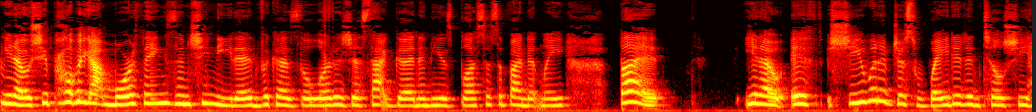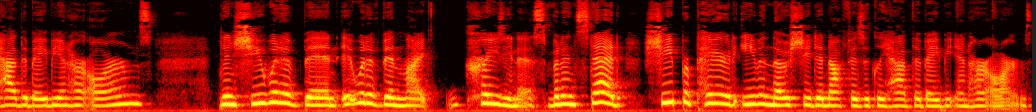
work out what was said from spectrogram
you know, she probably got more things than she needed because the Lord is just that good and he has blessed us abundantly. But, you know, if she would have just waited until she had the baby in her arms, then she would have been, it would have been like craziness. But instead, she prepared even though she did not physically have the baby in her arms.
